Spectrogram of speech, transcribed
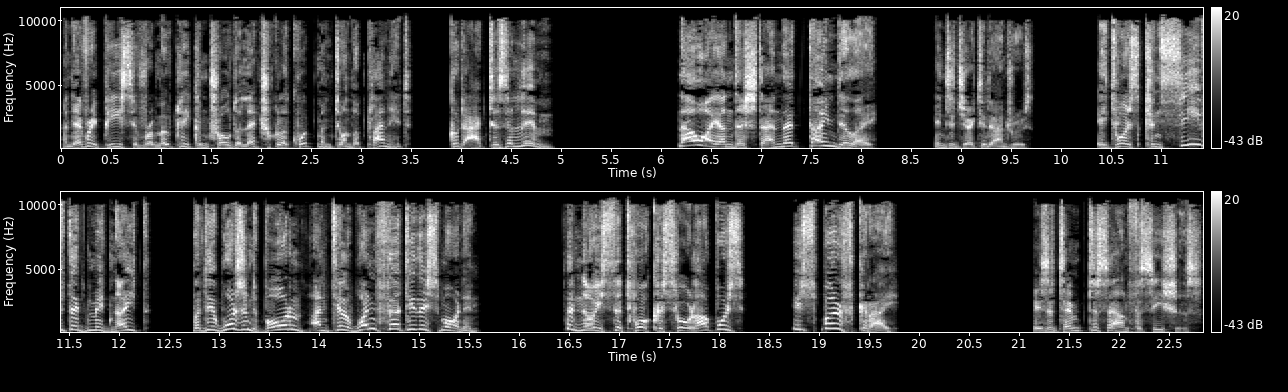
and every piece of remotely controlled electrical equipment on the planet could act as a limb. Now I understand that time delay, interjected Andrews. It was conceived at midnight, but it wasn't born until 1.30 this morning. The noise that woke us all up was its birth cry. His attempt to sound facetious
